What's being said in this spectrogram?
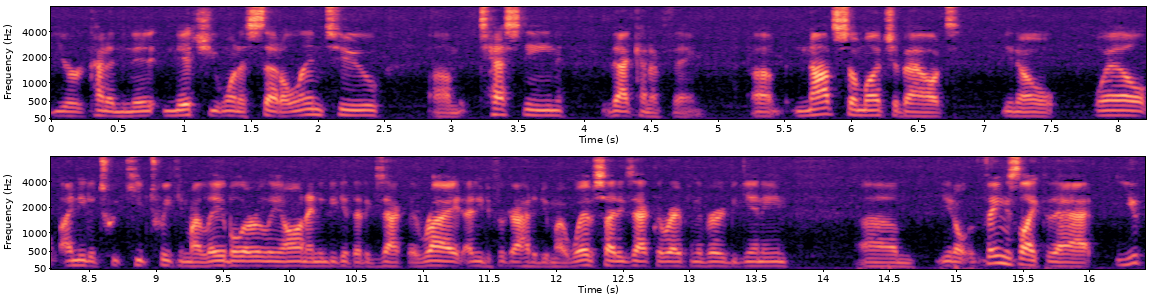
your kind of niche you want to settle into, um, testing, that kind of thing. Um, not so much about, you know, well, I need to keep tweaking my label early on. I need to get that exactly right. I need to figure out how to do my website exactly right from the very beginning. Um, you know, things like that. You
